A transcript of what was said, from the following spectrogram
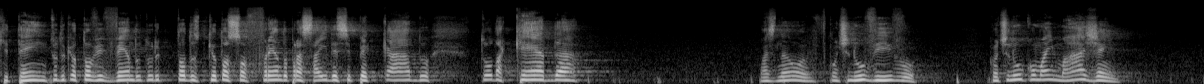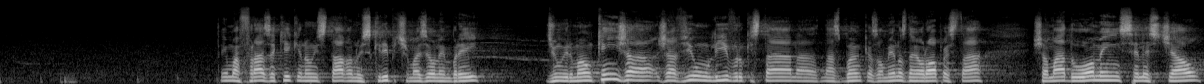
que tem, tudo que eu estou vivendo, tudo, tudo que eu estou sofrendo para sair desse pecado, toda queda. Mas não, eu continuo vivo, continuo com uma imagem. Tem uma frase aqui que não estava no script, mas eu lembrei de um irmão. Quem já, já viu um livro que está na, nas bancas, ao menos na Europa está, chamado O Homem Celestial,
